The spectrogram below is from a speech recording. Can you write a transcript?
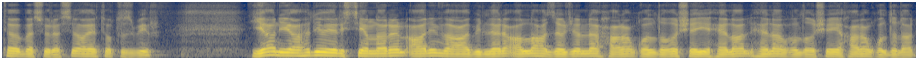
Tevbe suresi ayet 31. Yani Yahudi ve Hristiyanların alim ve abilleri Allah Azze ve Celle haram kıldığı şeyi helal, helal kıldığı şeyi haram kıldılar.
